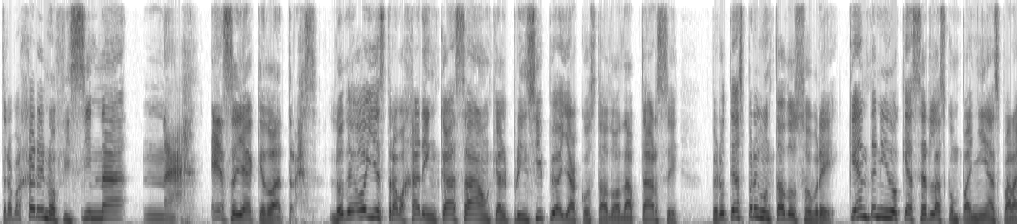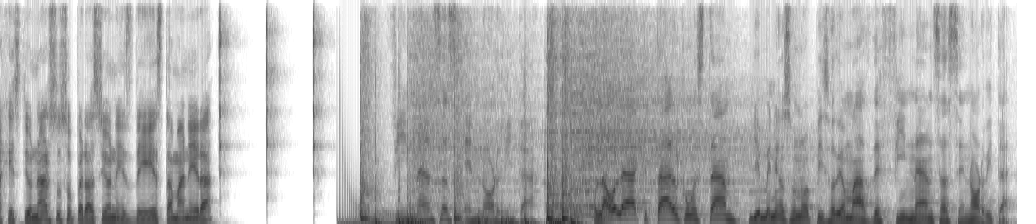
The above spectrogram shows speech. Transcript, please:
Trabajar en oficina, nah, eso ya quedó atrás. Lo de hoy es trabajar en casa, aunque al principio haya costado adaptarse. Pero te has preguntado sobre qué han tenido que hacer las compañías para gestionar sus operaciones de esta manera? Finanzas en órbita. Hola, hola, ¿qué tal? ¿Cómo están? Bienvenidos a un nuevo episodio más de Finanzas en órbita.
